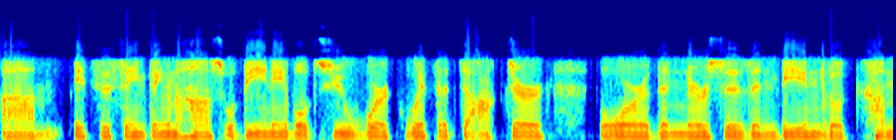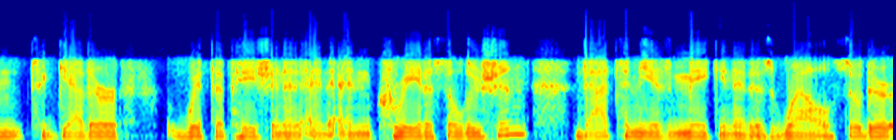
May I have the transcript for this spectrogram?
Um, it's the same thing in the hospital. Being able to work with a doctor or the nurses and being able to come together with the patient and, and, and create a solution. That to me is making it as well. So there,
